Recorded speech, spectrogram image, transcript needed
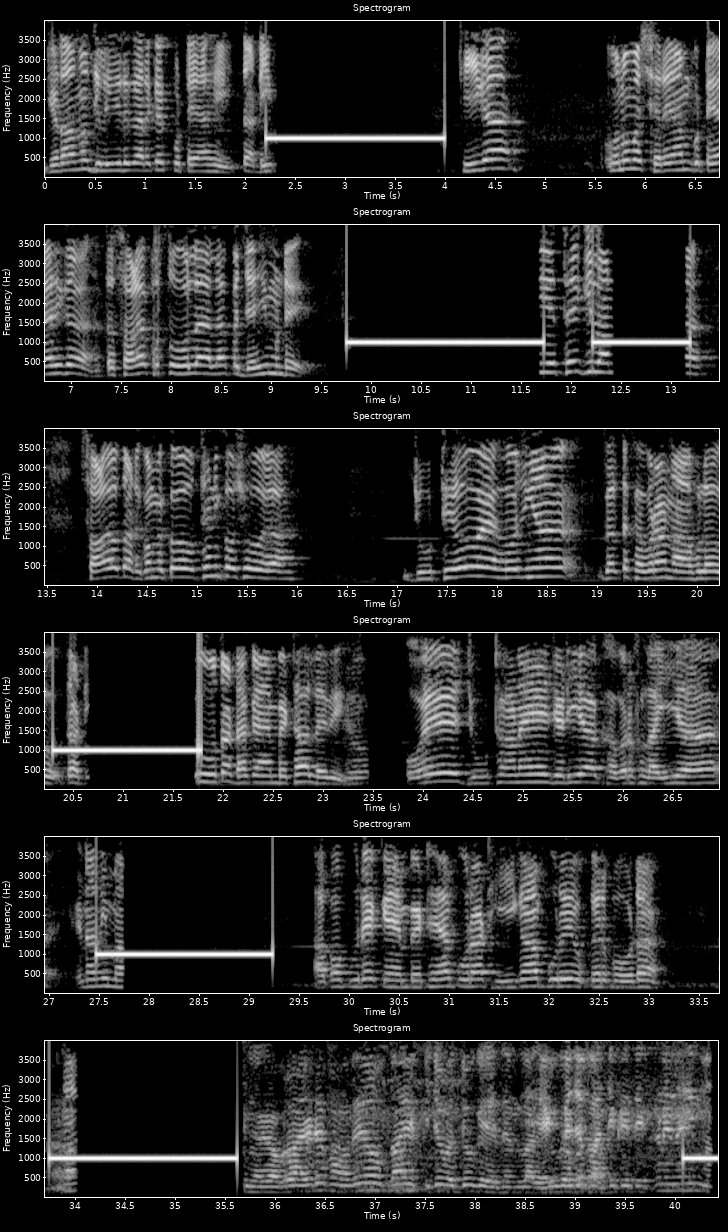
ਜਿਹੜਾ ਉਹਨੂੰ ਜਲੀਲ ਕਰਕੇ ਕੁੱਟਿਆ ਸੀ, ਤੁਹਾਡੀ ਠੀਕ ਆ? ਉਹਨੂੰ ਮੈਂ ਸ਼ਰੇਆਮ ਕੁੱਟਿਆ ਸੀਗਾ, ਤੇ ਸਾਲੇ ਪਿਸਤੌਲ ਲੈ ਲੈ ਭੱਜੇ ਹੀ ਮੁੰਡੇ। ਇੱਥੇ ਕੀ ਲਾਂ ਸਾਲੇ ਉਹ ਤੁਹਾਡੇ ਕੋਲ ਮੇਰੇ ਕੋਲ ਉੱਥੇ ਨਹੀਂ ਕੁਝ ਹੋਇਆ। ਝੂਠਿਓ ਇਹੋ ਜੀਆਂ ਗਲਤ ਖਬਰਾਂ ਨਾ ਫਲਾਓ, ਤੁਹਾਡੀ ਉਹ ਤੁਹਾਡਾ ਕਾਇਮ ਬੈਠਾ ਹਲੇ ਵੀ। ਓਏ ਝੂਠਾਂ ਨੇ ਜਿਹੜੀ ਆ ਖਬਰ ਫਲਾਈ ਆ ਇਹਨਾਂ ਦੀ ਮਾਂ ਆਪਾਂ ਪੂਰੇ ਕਾਇਮ ਬੈਠੇ ਆ ਪੂਰਾ ਠੀਕ ਆ ਪੂਰੇ ਓਕੇ ਰਿਪੋਰਟ ਆ। ਖਬਰਾਂ ਜਿਹੜੇ ਪਾਉਂਦੇ ਆ ਉਦਾਂ ਇੱਕ ਚ ਵੱਜੋ ਕਿਸੇ ਦਿਨ ਲੱਗ ਇੱਕ ਵਜੇ ਭੱਜ ਕੇ ਦੇਖਣੇ ਨਹੀਂ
